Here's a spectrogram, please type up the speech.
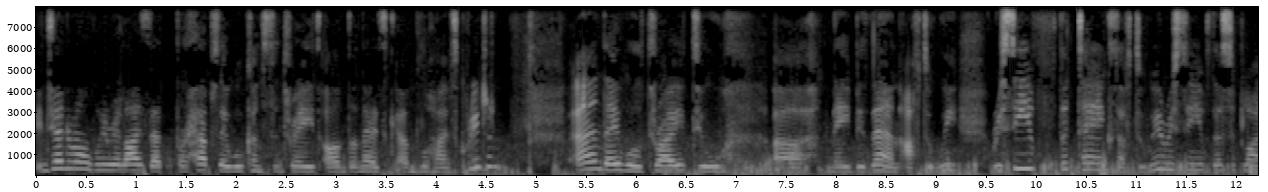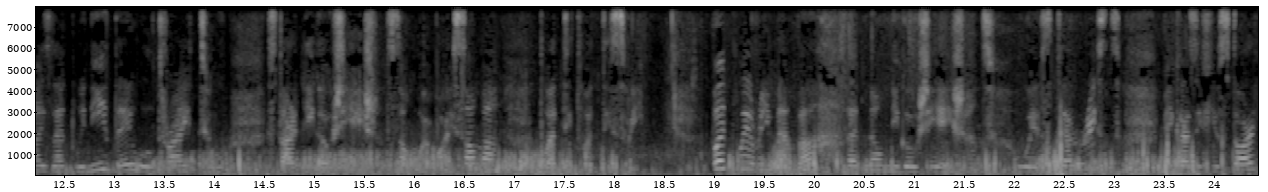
in general we realize that perhaps they will concentrate on Donetsk and Luhansk region and they will try to uh, maybe then after we receive the tanks after we receive the supplies that we need they will try to start negotiations somewhere by summer 2023 but we remember that no negotiations with terrorists because if you start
